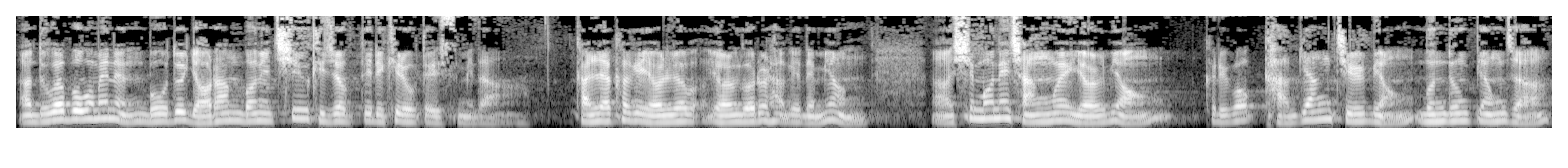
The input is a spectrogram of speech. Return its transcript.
아, 누가복음에는 모두 11번의 치유 기적들이 기록되어 있습니다. 간략하게 열거를 하게 되면 아, 시몬의 장모의 열병, 그리고 각양 질병, 문둥병자,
